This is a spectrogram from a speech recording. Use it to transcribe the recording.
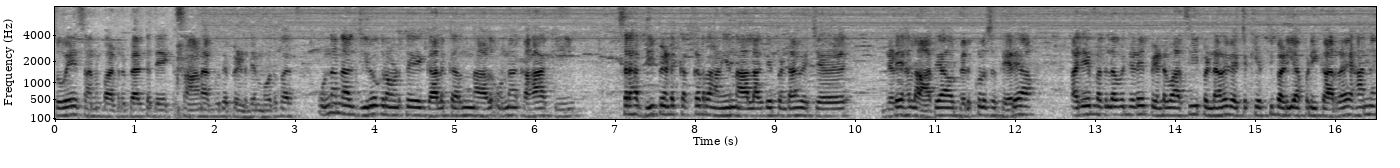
ਸੋ ਇਹ ਸਨ ਬਾਰਡਰ ਬੈਲਟ ਦੇ ਕਿਸਾਨ ਆਗੂ ਦੇ ਪਿੰਡ ਦੇ ਮੋਹਤਬਰ ਉਹਨਾਂ ਨਾਲ ਜ਼ੀਰੋ ਗਰਾਊਂਡ ਤੇ ਗੱਲ ਕਰਨ ਨਾਲ ਉਹਨਾਂ ਕਹਾ ਕਿ ਸਰਹੱਦੀ ਪਿੰਡ ਕੱਕੜ ਰਾਣੀਆਂ ਨਾਲ ਲੱਗਦੇ ਪਿੰਡਾਂ ਵਿੱਚ ਜਿਹੜੇ ਹਾਲਾਤ ਆ, ਉਹ ਬਿਲਕੁਲ ਸਥਿਰ ਆ। ਅਜੇ ਮਤਲਬ ਜਿਹੜੇ ਪਿੰਡ ਵਾਸੀ ਪਿੰਡਾਂ ਦੇ ਵਿੱਚ ਖੇਤੀਬਾੜੀ ਆਪਣੀ ਕਰ ਰਹੇ ਹਨ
